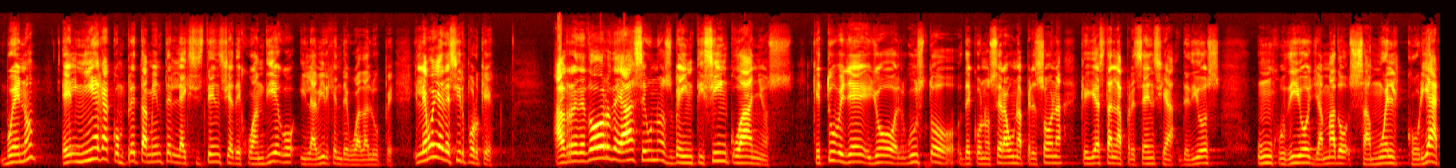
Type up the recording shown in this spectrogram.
Bueno, él niega completamente la existencia de Juan Diego y la Virgen de Guadalupe. Y le voy a decir por qué. Alrededor de hace unos 25 años que tuve yo el gusto de conocer a una persona que ya está en la presencia de Dios, un judío llamado Samuel Coriat.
